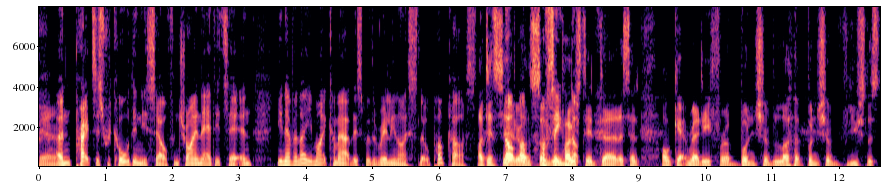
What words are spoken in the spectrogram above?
Yeah. and practice recording yourself and try and edit it. And you never know, you might come out of this with a really nice little podcast. I did see Oh, ob- on somebody obviously not- posted. Uh, they said, "I'll get ready for a bunch of lo- bunch of useless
